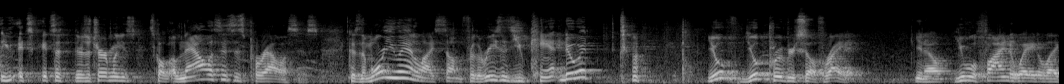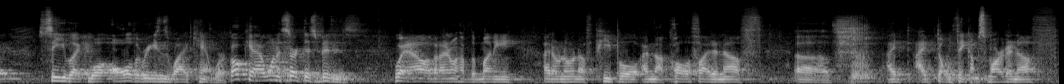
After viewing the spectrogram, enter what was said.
it's, it's a, there's a term we use, it's called analysis is paralysis. Because the more you analyze something for the reasons you can't do it, you'll you'll prove yourself right. You know, you will find a way to like see like well all the reasons why it can't work. Okay, I want to start this business. Well, but I don't have the money. I don't know enough people. I'm not qualified enough. Uh, I, I don't think I'm smart enough.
